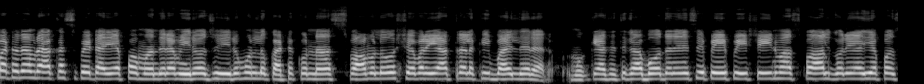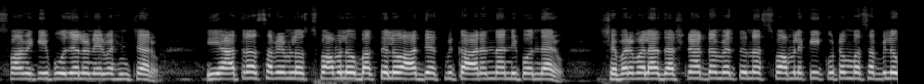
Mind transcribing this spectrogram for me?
పట్టణం రాకసిపేట అయ్యప్ప మందిరం ఈరోజు ఇరుములు కట్టుకున్న స్వాములు శబరియాత్రలకి బయలుదేరారు. ముఖ్య అతిథిగా బోధన ఏసీపీ పి శ్రీనివాస్ పాల్గొని అయ్యప్ప స్వామికి పూజలు నిర్వహించారు. ఈ యాత్ర సమయంలో స్వాములు భక్తులు ఆధ్యాత్మిక ఆనందాన్ని పొందారు. శబరిమల దర్శనార్థం వెళ్తున్న స్వాములకి కుటుంబ సభ్యులు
